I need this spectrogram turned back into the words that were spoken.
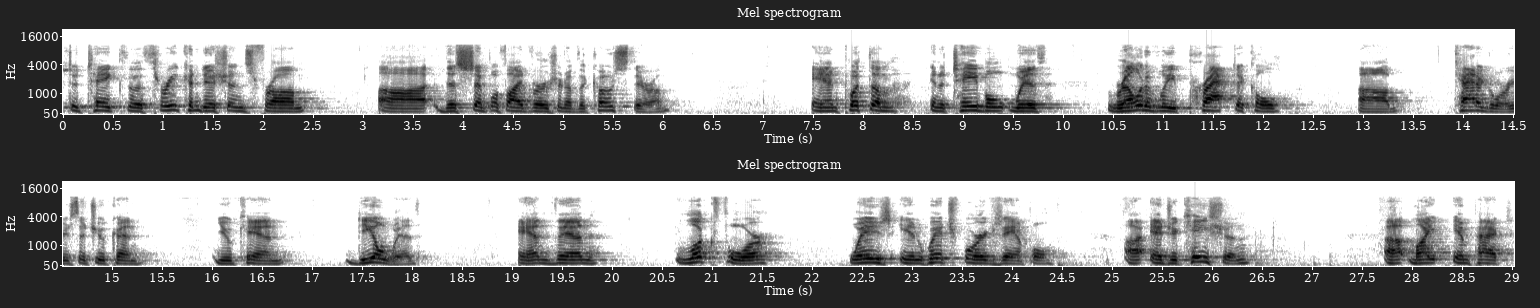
to take the three conditions from uh, this simplified version of the Coase theorem and put them in a table with relatively practical um, categories that you can, you can deal with, and then look for ways in which, for example, uh, education uh, might impact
